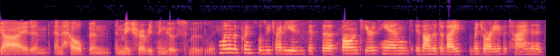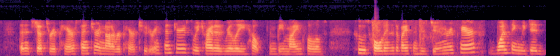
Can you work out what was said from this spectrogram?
guide and, and help and, and make sure everything goes smoothly. One of the principles we try to use is if the volunteer's hand is on the device the majority of the time, then it's then it's just a repair center and not a repair tutoring center. So we try to really help them be mindful of who's holding the device and who's doing the repair. One thing we did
